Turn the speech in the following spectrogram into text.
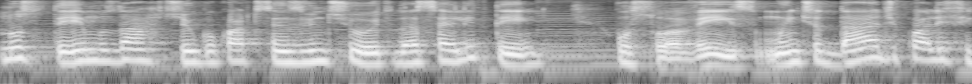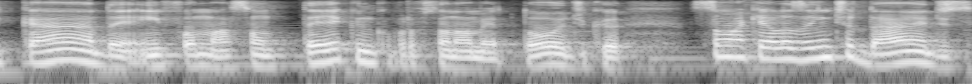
nos termos do artigo 428 da CLT. Por sua vez, uma entidade qualificada em formação técnico-profissional metódica são aquelas entidades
